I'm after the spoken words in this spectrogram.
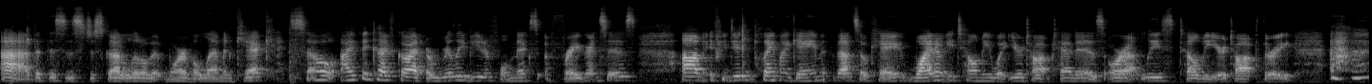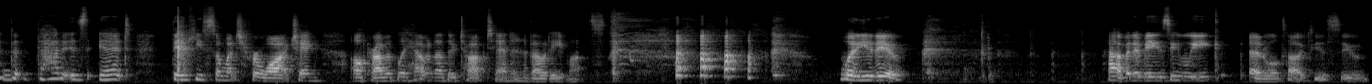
Uh, but this has just got a little bit more of a lemon kick. So I think I've got a really beautiful mix of fragrances. Um, if you didn't play my game, that's okay. Why don't you tell me what your top 10 is, or at least tell me your top three. And that is it. Thank you so much for watching. I'll probably have another top 10 in about eight months. what do you do? Have an amazing week, and we'll talk to you soon.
